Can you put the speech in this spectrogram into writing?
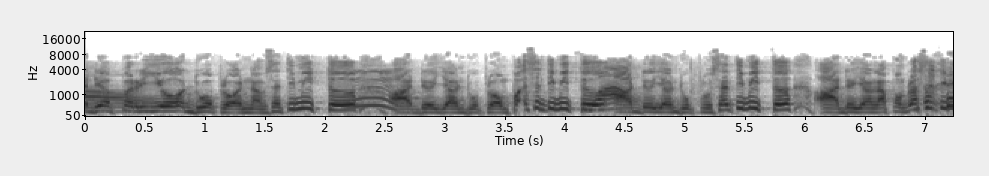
ada periuk 26 cm, hmm. ada yang 24 cm, Wow. ada yang 20 cm, ada yang 18 cm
